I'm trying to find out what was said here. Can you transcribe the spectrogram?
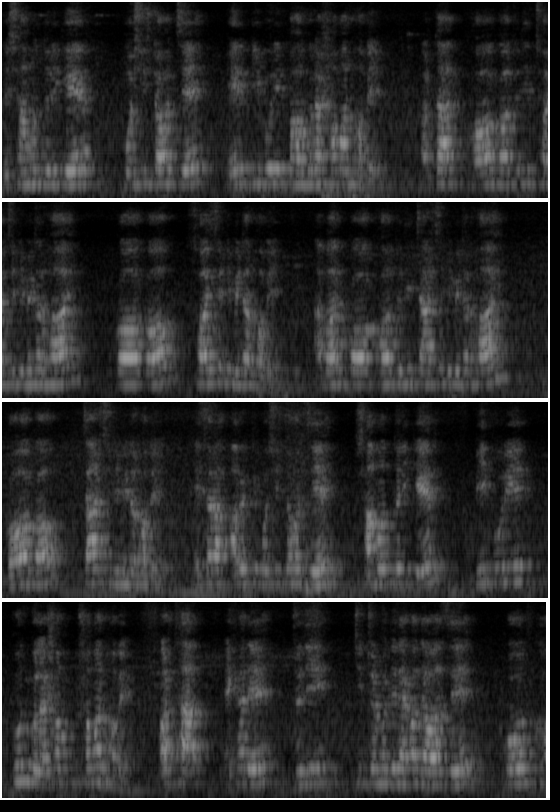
যে সামান্তরিকের বৈশিষ্ট্য হচ্ছে এর বিপরীত বাহুগুলা সমান হবে। অর্থাৎ খ, গ যদি ছয় সেন্টিমিটার হয়, ক, গ ছয় সেন্টিমিটার হবে। আবার ক, খ যদি চার সেন্টিমিটার হয়, গ গ চার সেন্টিমিটার হবে। এছাড়া আরও একটি বৈশিষ্ট্য হচ্ছে সামান্তরিকের বিপরীত কোণগুলা সম- সমান হবে। অর্থাৎ এখানে যদি চিত্রের মধ্যে দেখা দেওয়া আছে, কোণ খ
